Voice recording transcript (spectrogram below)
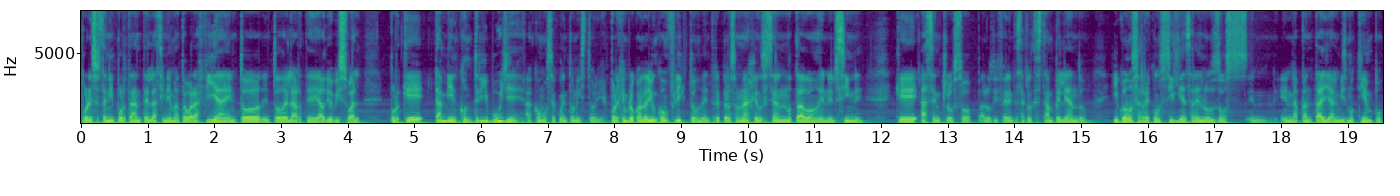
por eso es tan importante la cinematografía en todo el arte audiovisual, porque también contribuye a cómo se cuenta una historia. Por ejemplo, cuando hay un conflicto entre personajes, no sé si han notado en el cine, que hacen close-up a los diferentes actores que están peleando y cuando se reconcilian salen los dos en, en la pantalla al mismo tiempo.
